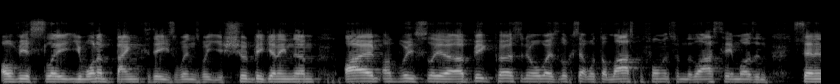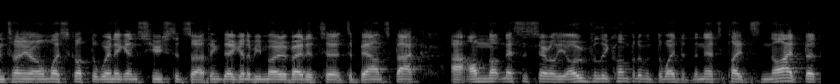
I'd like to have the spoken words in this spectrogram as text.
obviously, you want to bank these wins where you should be getting them. I'm obviously a big person who always looks at what the last performance from the last team was, and San Antonio almost got the win against Houston. So I think they're going to be motivated to, to bounce back. Uh, I'm not necessarily overly confident with the way that the Nets played tonight, but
